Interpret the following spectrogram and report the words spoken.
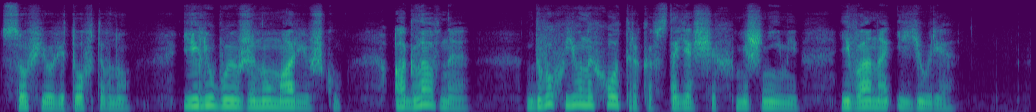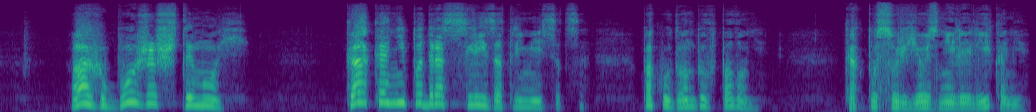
Софью Витовтовну, и любую жену Марьюшку, а главное — двух юных отроков, стоящих меж ними, Ивана и Юрия. «Ах, боже ж ты мой!» Как они подросли за три месяца, покуда он был в полоне! Как посурьезнели ликами,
